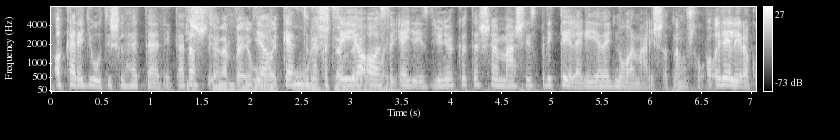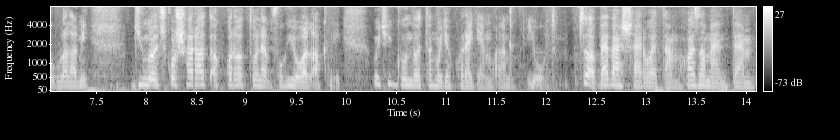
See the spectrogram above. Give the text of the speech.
akár egy jót is lehet tenni. Tehát Istenem, de jó ugye vagy. a kettőnek a célja az, hogy egyrészt gyönyörködtessen, másrészt pedig tényleg ilyen egy normálisat. Na most, ha elé rakok valami gyümölcskosarat, akkor attól nem fog jól lakni. Úgyhogy gondoltam, hogy akkor egyen valami jót. Szóval bevásároltam, hazamentem,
